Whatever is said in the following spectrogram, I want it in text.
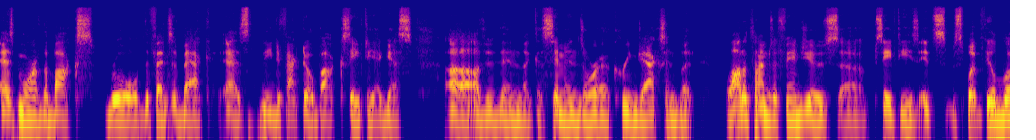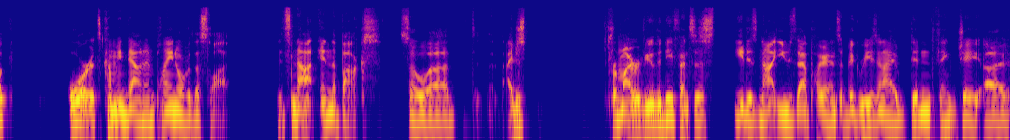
as more of the box role, defensive back, as the de facto box safety, I guess, uh, other than like a Simmons or a Kareem Jackson. But a lot of times with Fangio's uh, safeties, it's split field look or it's coming down and playing over the slot. It's not in the box. So uh, I just, from my review of the defenses, he does not use that player. And it's a big reason I didn't think J, uh,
